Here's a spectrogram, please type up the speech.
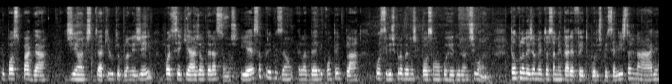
Eu posso pagar diante daquilo que eu planejei, pode ser que haja alterações. E essa previsão, ela deve contemplar possíveis problemas que possam ocorrer durante o ano. Então, o planejamento orçamentário é feito por especialistas na área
